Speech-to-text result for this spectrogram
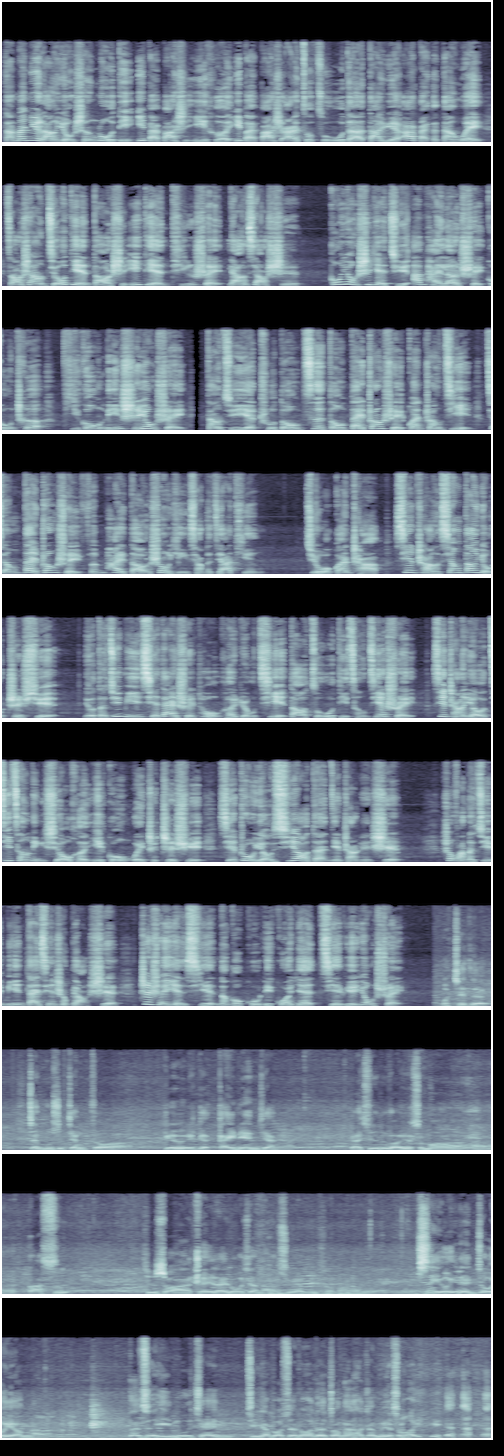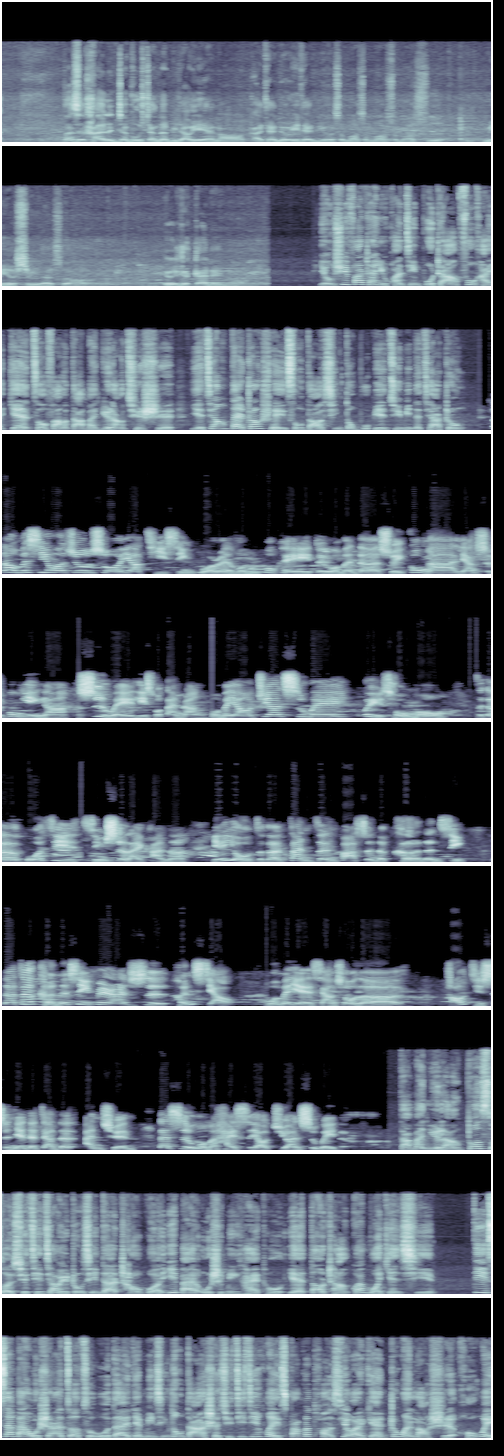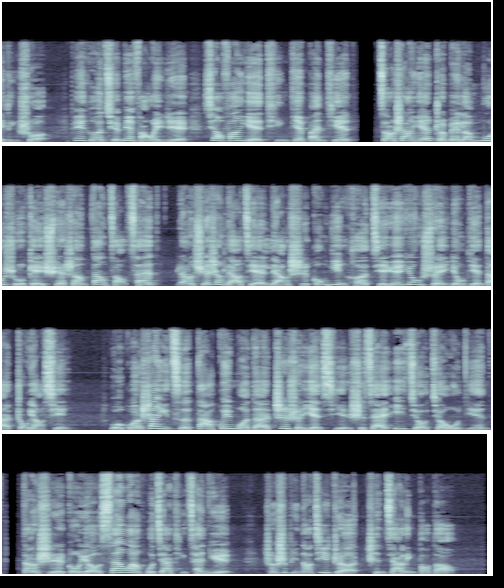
达曼玉朗永生路第一百八十一和一百八十二座组屋的大约二百个单位，早上九点到十一点停水两小时。公用事业局安排了水工车提供临时用水，当局也出动自动袋装水灌装机，将袋装水分派到受影响的家庭。据我观察，现场相当有秩序。有的居民携带水桶和容器到祖屋底层接水，现场有基层领袖和义工维持秩序，协助有需要的年长人士。受访的居民戴先生表示，治水演习能够鼓励国人节约用水。我觉得政府是这样做啊，给我一个概念这样啊，改次如果有什么呃大事，就是说啊，可以来楼下拿水还是什么，是有一点作用啊。但是以目前新加坡生活的状况，好像没有什么。但是海伦政府想的比较远哦，改天有一天有什么什么什么事没有水的时候，有一个概念哦。永续发展与环境部长傅海燕走访达曼玉朗区时，也将袋装水送到行动不便居民的家中。那我们希望就是说要提醒国人，我们不可以对我们的水供啊、粮食供应啊视为理所当然，我们要居安思危、未雨绸缪。这个国际形势来看呢，也有这个战争发生的可能性。那这个可能性虽然是很小，我们也享受了好几十年的这样的安全，但是我们还是要居安思危的。达曼女郎多所学前教育中心的超过一百五十名孩童也到场观摩演习。第三百五十二座祖屋的人民行动党社区基金会 Sparkle Tots 幼儿园中文老师洪伟玲说：“配合全面防卫日，校方也停电半天，早上也准备了木薯给学生当早餐，让学生了解粮食供应和节约用水用电的重要性。”我国上一次大规模的治水演习是在一九九五年，当时共有三万户家庭参与。城市频道记者陈嘉玲报道。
